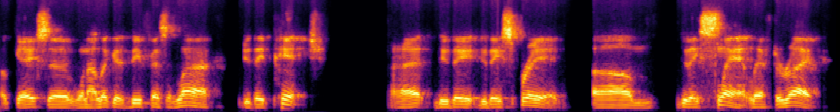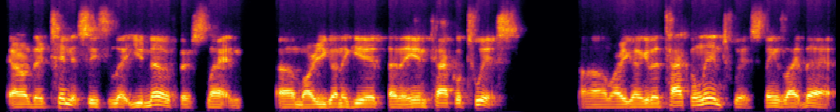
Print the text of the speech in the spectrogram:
Okay, so when I look at the defensive line, do they pinch? All right. Do they do they spread? Um, do they slant left or right? Are there tendencies to let you know if they're slanting? Um, are you going to get an end tackle twist? Um, are you going to get a tackle in twist? Things like that.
